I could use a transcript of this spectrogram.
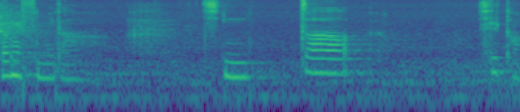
저 개강했습니다. 진짜 싫다.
